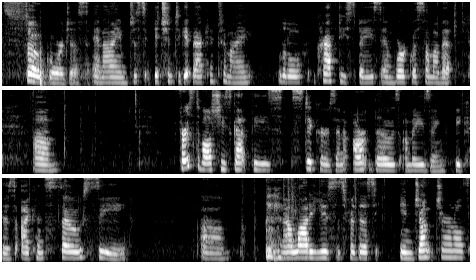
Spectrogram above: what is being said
so gorgeous, and I'm just itching to get back into my little crafty space and work with some of it. Um, First of all, she's got these stickers, and aren't those amazing? Because I can so see um, a lot of uses for this in junk journals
